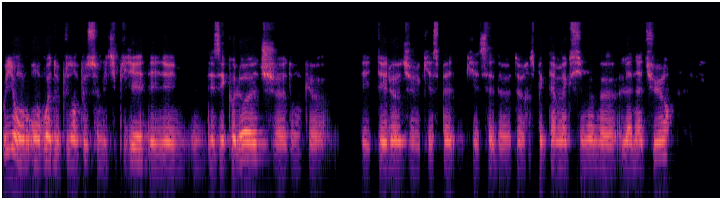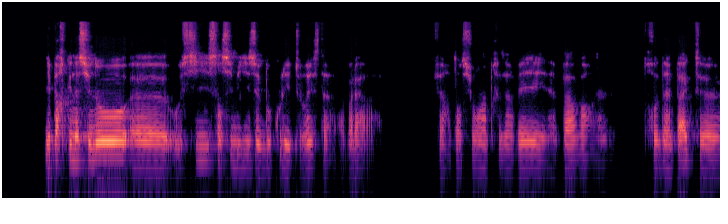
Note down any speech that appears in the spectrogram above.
Oui, on, voit de plus en plus se multiplier des, des écologes, donc des, lodges qui, qui essaient de, respecter un maximum euh, la nature. Les parcs nationaux euh, aussi sensibilisent beaucoup les touristes à, faire attention à préserver et à pas avoir euh, trop d'impact. Euh,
